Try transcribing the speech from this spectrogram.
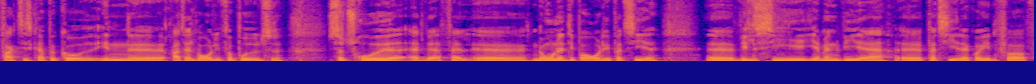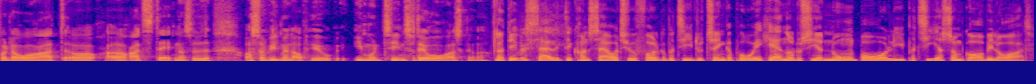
faktisk har begået en øh, ret alvorlig forbrydelse, så troede jeg, at i hvert fald øh, nogle af de borgerlige partier øh, ville sige, jamen vi er øh, partier, der går ind for, for lov og ret og, og retsstaten osv., og, og så vil man ophæve immuniteten. Så det overrasker mig. Og det er vel særligt det konservative folkeparti, du tænker på, ikke her, når du siger nogle borgerlige partier, som går op i lovret?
